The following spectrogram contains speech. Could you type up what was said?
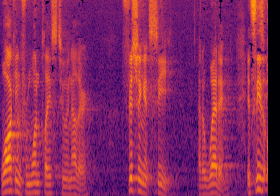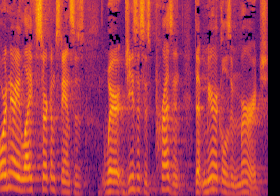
walking from one place to another, fishing at sea, at a wedding. It's these ordinary life circumstances where Jesus is present that miracles emerge.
